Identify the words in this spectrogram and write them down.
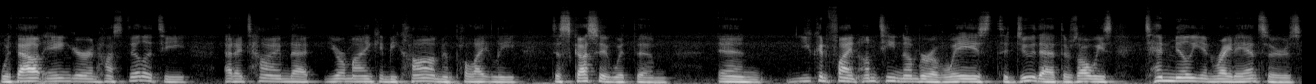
without anger and hostility at a time that your mind can be calm and politely discuss it with them. And you can find umpteen number of ways to do that. There's always 10 million right answers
